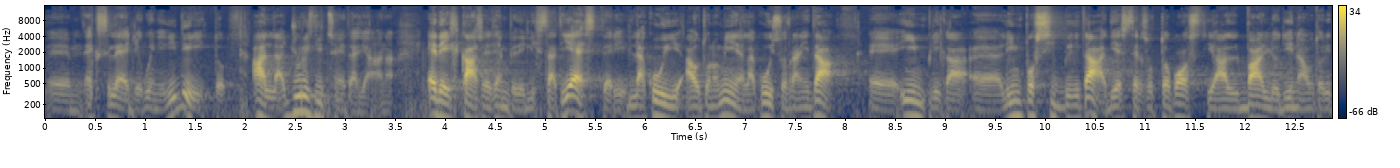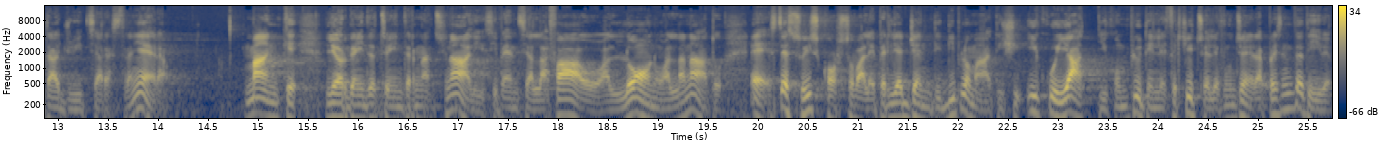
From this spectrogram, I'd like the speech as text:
eh, ex legge, quindi di diritto, alla giurisdizione italiana. Ed è il caso, ad esempio, degli stati esteri, la cui autonomia, la cui sovranità eh, implica eh, l'impossibilità di essere sottoposti al vaglio di un'autorità giudiziaria straniera, ma anche le organizzazioni internazionali, si pensi alla FAO, all'ONU, alla Nato, e stesso discorso vale per gli agenti diplomatici i cui atti compiuti nell'esercizio delle funzioni rappresentative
